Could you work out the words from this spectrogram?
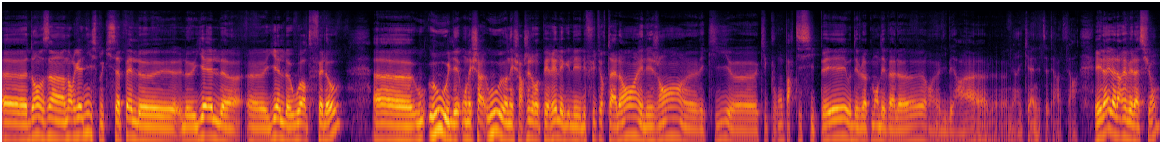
euh, dans un organisme qui s'appelle euh, le Yale, World Fellow, où, on est chargé de repérer les, futurs talents et les gens avec qui, qui pourront participer au développement des valeurs libérales, américaines, etc., etc. Et là, il a la révélation,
